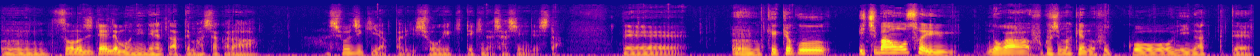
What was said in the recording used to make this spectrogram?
うん、その時点でもう2年経ってましたから、正直やっぱり衝撃的な写真でした。で、うん、結局、一番遅いのが福島県の復興になってて、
